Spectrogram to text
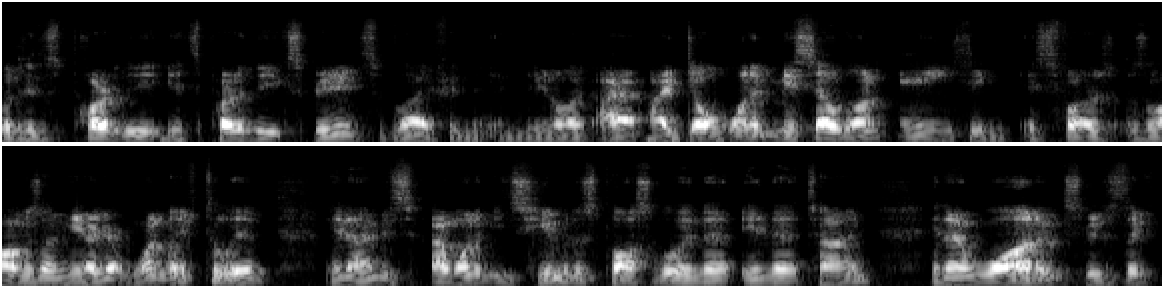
but it's part of the it's part of the experience of life. And, and you know like I, I don't want to miss out on anything as far as as long as I'm here. I got one life to live, and I'm as, I want to be as human as possible in that in that time. And I want to experience like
